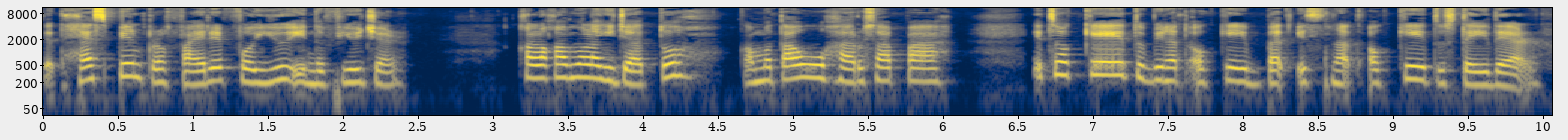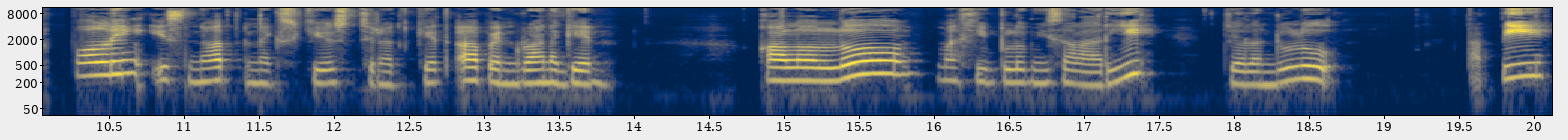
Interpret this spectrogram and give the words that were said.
that has been provided for you in the future. Kalau kamu lagi jatuh, kamu tahu harus apa. It's okay to be not okay, but it's not okay to stay there. Falling is not an excuse to not get up and run again. Kalau lo masih belum bisa lari, jalan dulu. Tapi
